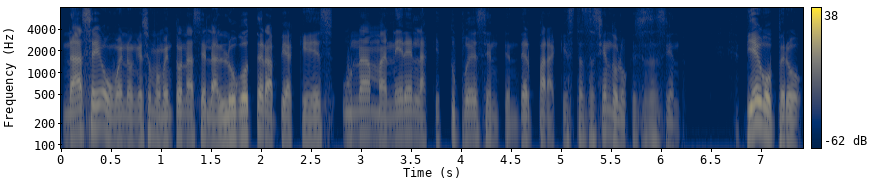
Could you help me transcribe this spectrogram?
nace, o bueno, en ese momento nace la logoterapia, que es una manera en la que tú puedes entender para qué estás haciendo lo que estás haciendo. Diego, pero,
